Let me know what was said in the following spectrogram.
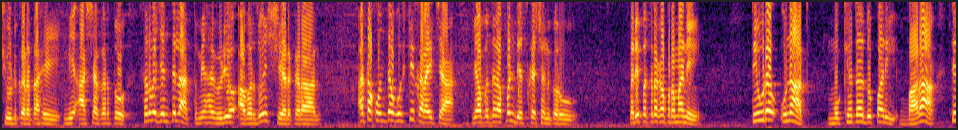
शूट करत आहे. मी आशा करतो सर्व जनतेला तुम्ही हा व्हिडिओ आवर्जून शेअर कराल. आता कोणत्या गोष्टी करायच्या याबद्दल आपण डिस्कशन करू. परिपत्रकाप्रमाणे तीव्र उन्हात मुख्यतः दुपारी बारा ते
